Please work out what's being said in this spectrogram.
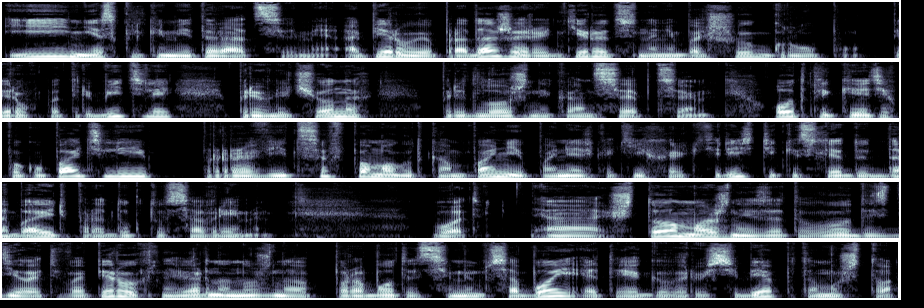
и несколькими итерациями, а первые продажи ориентируются на небольшую группу первых потребителей, привлеченных предложенной концепцией. Отклики этих покупателей провидцев помогут компании понять, какие характеристики следует добавить продукту со временем. Вот. А, что можно из этого вывода сделать? Во-первых, наверное, нужно поработать с самим собой, это я говорю себе, потому что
